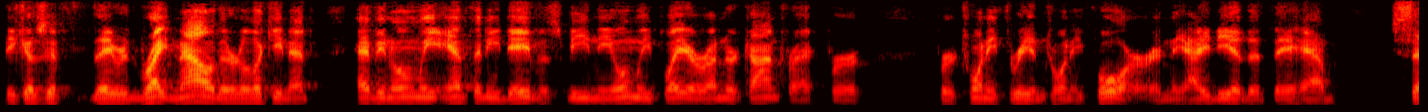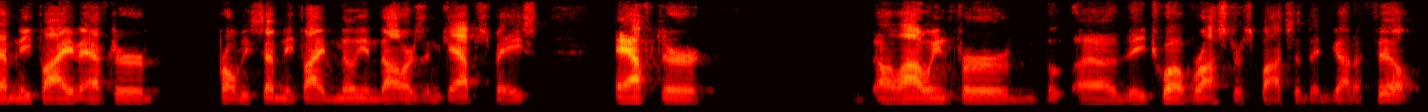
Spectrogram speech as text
Because if they right now they're looking at having only Anthony Davis being the only player under contract for for 23 and 24 and the idea that they have 75 after probably 75 million dollars in cap space after allowing for uh, the 12 roster spots that they've got to fill.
